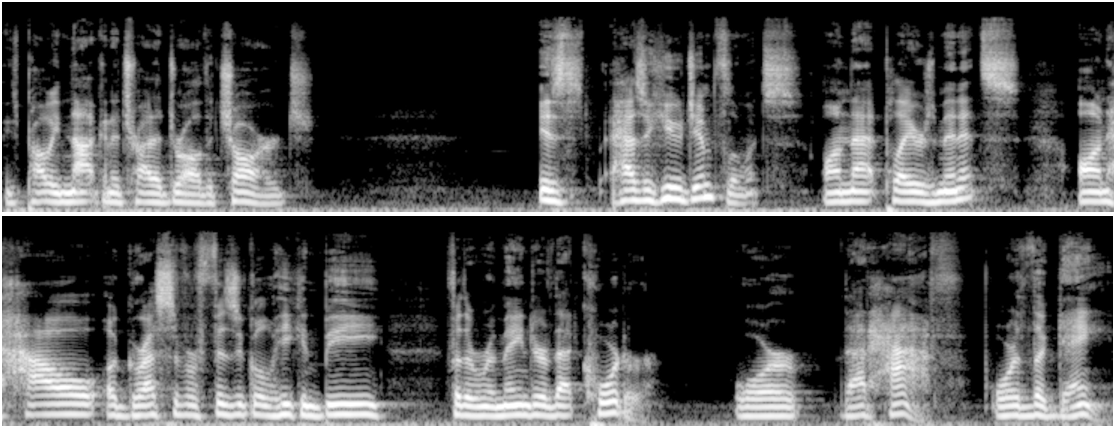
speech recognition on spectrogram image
he's probably not going to try to draw the charge, is has a huge influence on that player's minutes, on how aggressive or physical he can be for the remainder of that quarter or that half or the game.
